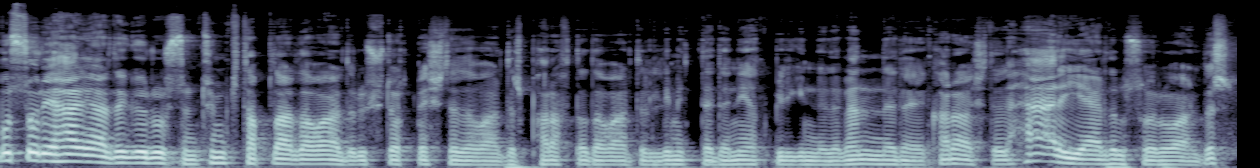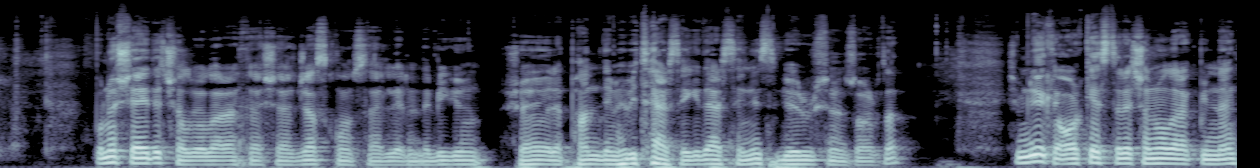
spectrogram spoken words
Bu soruyu her yerde görürsün. Tüm kitaplarda vardır. 3, 4, 5'te de vardır. Parafta da vardır. Limit'te de, Nihat Bilgin'de de, bende de, Karaağaç'ta da her yerde bu soru vardır. Bunu şeyde çalıyorlar arkadaşlar. Caz konserlerinde. Bir gün şöyle pandemi biterse giderseniz görürsünüz orada. Şimdi diyor ki orkestra çanı olarak bilinen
